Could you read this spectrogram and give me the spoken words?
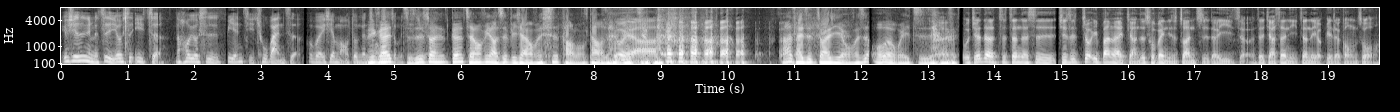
尤其是你们自己又是译者，然后又是编辑出版者，会不会一些矛盾跟？应该只是算跟陈荣斌老师比起来，我们是跑龙套的。对啊，他才是专业，我们是偶尔为之。我觉得这真的是，其实就一般来讲，就除非你是专职的译者，就假设你真的有别的工作，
